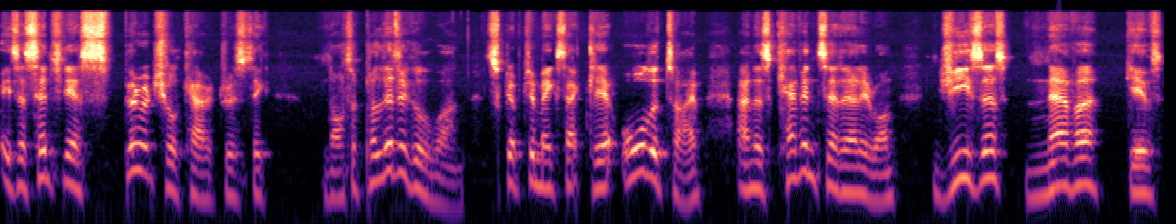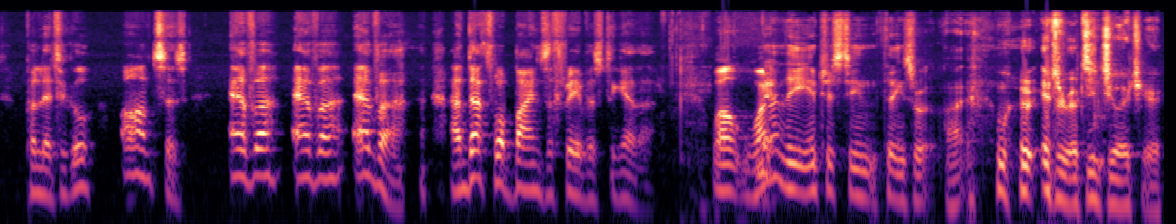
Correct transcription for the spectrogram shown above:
is essentially a spiritual characteristic, not a political one. Scripture makes that clear all the time. And as Kevin said earlier on, Jesus never gives political answers. Ever, ever, ever. And that's what binds the three of us together. Well, one yeah. of the interesting things, we're, uh, we're interrupting George here,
